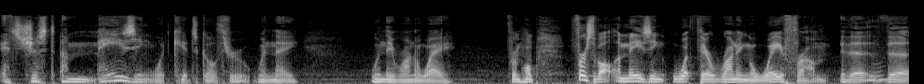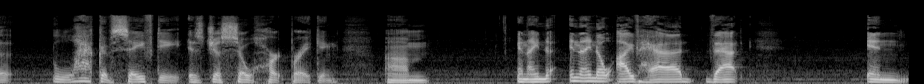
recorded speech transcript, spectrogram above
it's just amazing what kids go through when they when they run away from home. First of all amazing what they're running away from. The the lack of safety is just so heartbreaking. Um and I know, and I know I've had that in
